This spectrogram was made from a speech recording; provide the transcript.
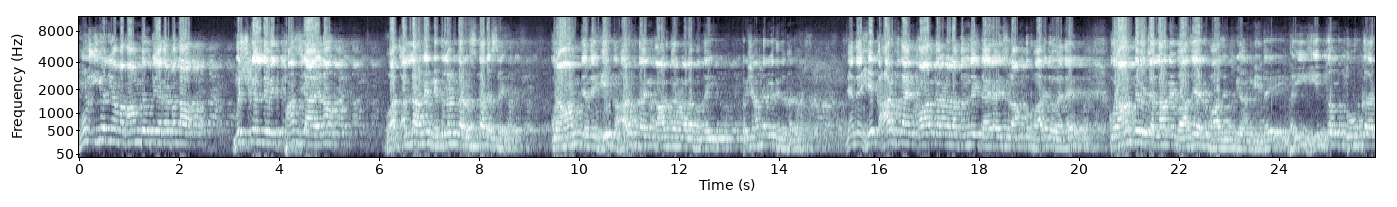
ہن ایو جیاں مقام دے ہوتے اگر بندہ مشکل دے وچ پھنس جائے نا وقت اللہ نے نکلن دا رستہ دسے قرآن جدے ایک حرف دا انکار کرنے والا بندہ ہی پریشان در گئے تھے نا جندے ایک حرف دا انکار کرنے والا بندہ ہی دائرہ اسلام تو خارج ہوئے دے قرآن دے وچ اللہ نے واضح الفاظ بیان کی دے بھئی ایک کم تو کر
